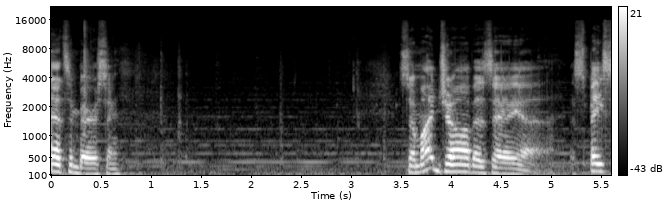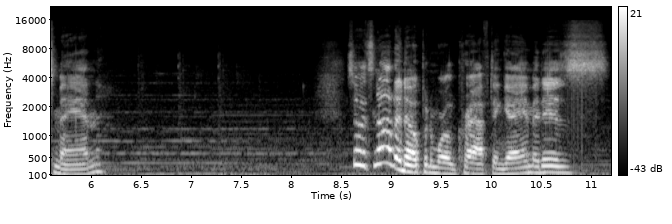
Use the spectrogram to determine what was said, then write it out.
That's embarrassing. So my job as a, uh, a spaceman... So it's not an open world crafting game. It is...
